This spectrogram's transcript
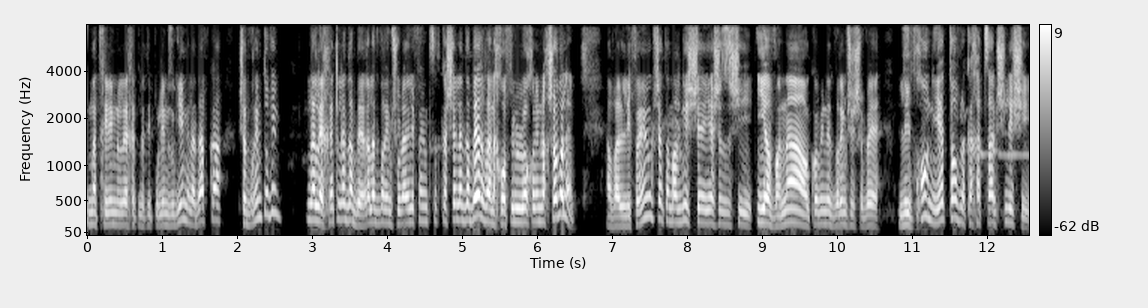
מתחילים ללכת לטיפולים זוגיים, אלא דווקא כשהדברים טובים, ללכת לדבר על הדברים שאולי לפעמים קצת קשה לדבר ואנחנו אפילו לא יכולים לחשוב עליהם, אבל לפעמים כשאתה מרגיש שיש איזושהי אי הבנה או כל מיני דברים ששווה לבחון, יהיה טוב לקחת צד שלישי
